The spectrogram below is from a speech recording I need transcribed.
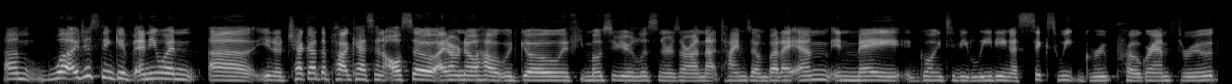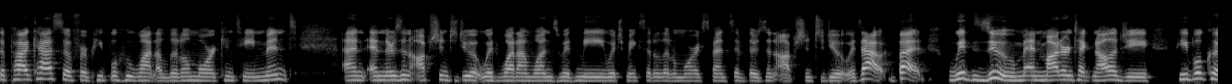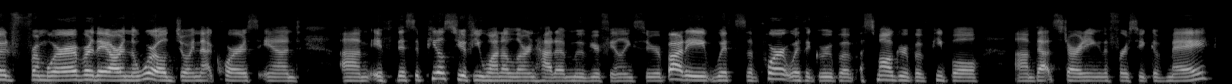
Um, well, I just think if anyone, uh, you know, check out the podcast, and also I don't know how it would go if most of your listeners are on that time zone, but I am in May going to be leading a six-week group program through the podcast. So for people who want a little more containment, and and there's an option to do it with one-on-ones with me which makes it a little more expensive. There's an option to do it without. But with zoom and modern technology people could from wherever they are in the world join that course. And um, if this appeals to you if you want to learn how to move your feelings through your body with support with a group of a small group of people um, that's starting the first week of may.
